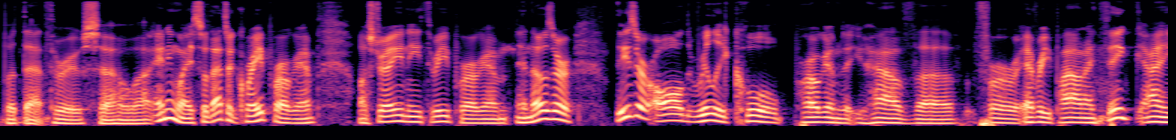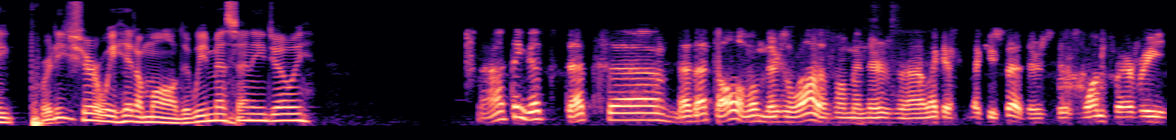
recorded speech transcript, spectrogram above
put that through. So uh, anyway, so that's a great program, Australian E3 program, and those are these are all really cool programs that you have uh, for every pilot. I think I'm pretty sure we hit them all. Did we miss any, Joey? I think that's that's uh, that, that's all of them. There's a lot of them, and there's uh, like like you said, there's there's one for every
